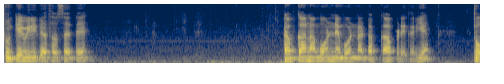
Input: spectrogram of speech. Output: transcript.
તો કેવી રીતે થશે તે? ટપકાના બોન્ડને બોન્ડના ટપકા આપણે કરીએ. તો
